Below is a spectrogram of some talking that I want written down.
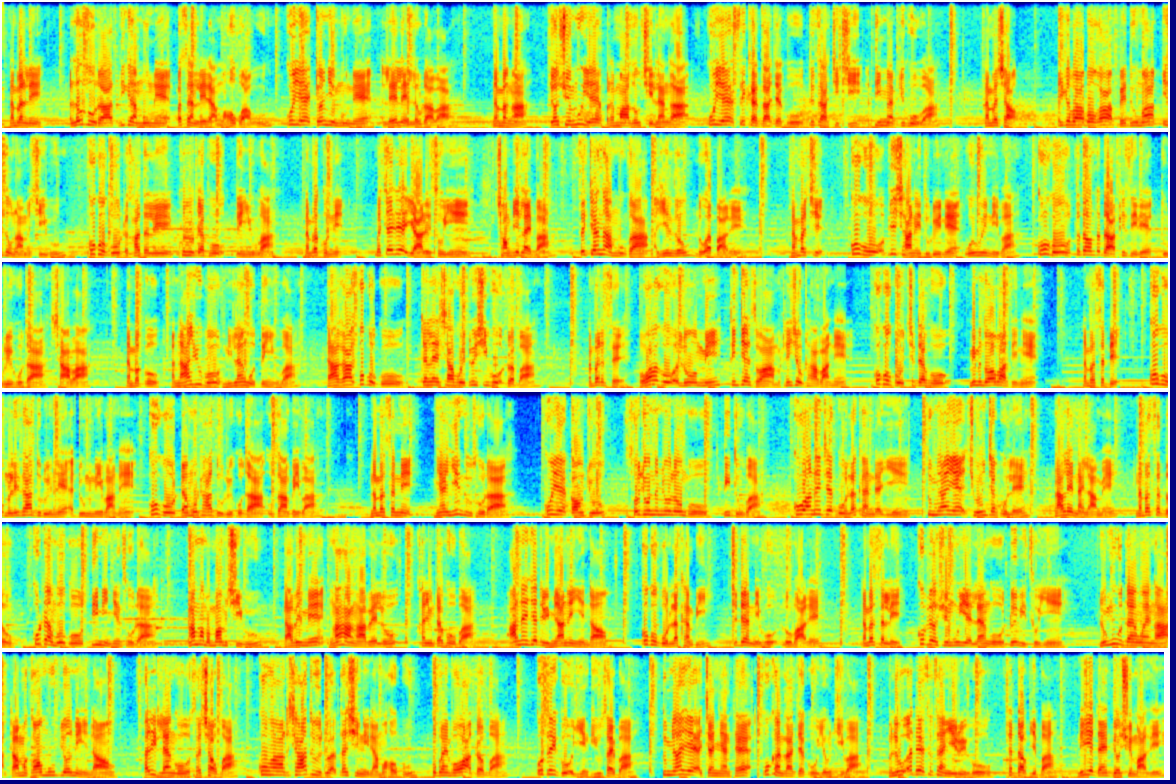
နံပါတ်4အလုပ်ဆိုတာသီးခံမှုနဲ့ပတ်စံလဲတာမဟုတ်ပါဘူးကိုယ့်ရဲ့ကျွမ်းကျင်မှုနဲ့အလဲလဲလောက်တာပါနံပါတ်5ပျော်ရွှင်မှုရဲ့ပထမဆုံးခြေလှမ်းကကိုယ့်ရဲ့စိတ်ခံစားချက်ကိုတစ္ဆာချိချိအတိမတ်ပြုဖို့ပါနံပါတ်6ဒီကဘာပေါ်ကဘယ်သူမှပြည့်စုံတာမရှိဘူးကိုယ့်ကိုယ်ကိုတစ်ခါတလေခွင့်လွတ်တတ်ဖို့သင်ယူပါနံပါတ်9မကြိုက်တဲ့အရာတွေဆိုရင်ရှောင်ပစ်လိုက်ပါစိတ်ချမ်းသာမှုကအရင်ဆုံးလိုအပ်ပါတယ်နံပါတ်10ကိုယ့်ကိုအပြစ်ချနေသူတွေနဲ့ဝေးဝေးနေပါ ကိုယ့်ကိုတတောင့်တတဖြစ်စေတဲ့သူတွေကိုသာရှာပါနံပါတ်9အနားယူဖို့နီလန်းကိုသင်ယူပါဒါကကိုယ့်ကိုယ်ကိုပြန်လဲရှာဖွေတွေ့ရှိဖို့အတွက်ပါနံပါတ်10ဘဝကိုအလွန်အမင်းတင်းကျပ်စွာမထိန်ချုပ်ထားပါနဲ့ကိုယ့်ကိုယ်ကိုချစ်တတ်ဖို့မိမသွားပါစေနဲ့နံပါတ်17ကိုယ့်ကိုမလေးစားသူတွေနဲ့အတူမနေပါနဲ့ကိုယ့်ကိုတန်မိုးထားသူတွေကိုသာဦးစားပေးပါနံပါတ်7ညံရင်သူဆိုတာကိုယ့်ရဲ့ကောင်းကျိုးဆိုးကျိုးနှမျိုးလုံးကိုသိသူပါ ကိုယ်အားနည်းချက်ကိုလက်ခံတတ်ရင်သူများရဲ့ချိုးရင်းချက်ကိုလည်းနားလည်နိုင်လာမယ်နံပါတ်73ကိုယ့်တန်ဖိုးကိုသိမြင်ခြင်းဆိုတာငါမှမမမရှိဘူးဒါပေမဲ့ငါဟာငါပဲလို့ခံယူတတ်ဖို့ပါအားနည်းချက်တွေများနေရင်တောင်ကိုယ့်ကိုယ်ကိုလက်ခံပြီးချစ်တတ်နေဖို့လိုပါတယ်နံပါတ်14ကိုယ့်ပြောရွှင်မှုရဲ့လမ်းကိုတွေးပြီးဆိုရင်လူမှုအတိုင်းဝိုင်းကဒါမကောင်းမှုပြောနေရင်တောင်အဲ့ဒီလမ်းကိုဆက်လျှောက်ပါကိုဟာတခြားသူတွေအတွက်အသက်ရှင်နေတာမဟုတ်ဘူးကိုပိုင်ဘဝအတွက်ပါကိုယ်စိတ်ကိုအရင်ကြည့်ဆိုင်ပါ သူများရဲ့အကြံဉာဏ်ထက်ကိုယ်ခံစားချက်ကိုယုံကြည်ပါမလိုအပ်တဲ့ဆက်ဆံရေးတွေကိုဖျက်တောက်ပစ်ပါနေ့ရက်တိုင်းပျော်ရွှင်ပါစေ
